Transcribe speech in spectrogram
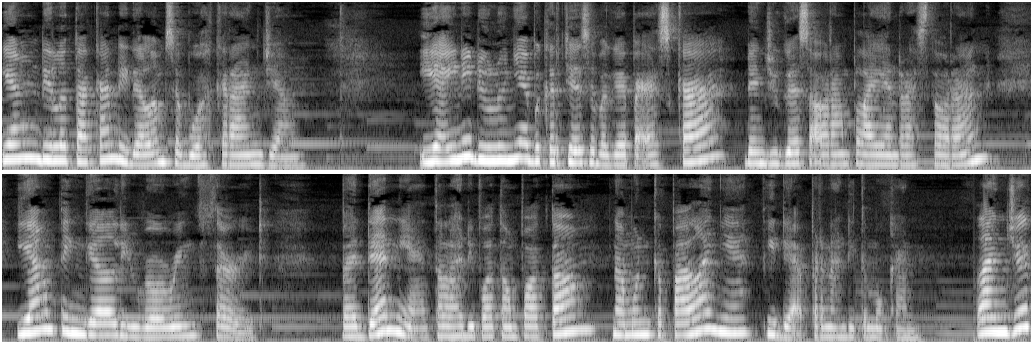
yang diletakkan di dalam sebuah keranjang. Ia ini dulunya bekerja sebagai PSK dan juga seorang pelayan restoran yang tinggal di Roaring Third. Badannya telah dipotong-potong, namun kepalanya tidak pernah ditemukan. Lanjut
